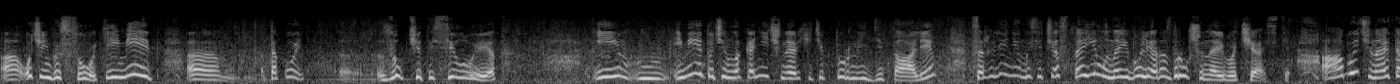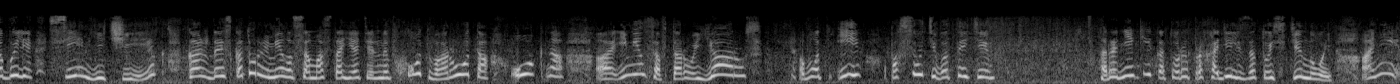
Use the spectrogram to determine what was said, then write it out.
а, очень высокий, имеет а, такой э, зубчатый силуэт – и имеет очень лаконичные архитектурные детали. К сожалению, мы сейчас стоим у наиболее разрушенной его части. А обычно это были семь ячеек, каждая из которых имела самостоятельный вход, ворота, окна, а, имелся второй ярус. Вот. И, по сути, вот эти родники, которые проходили за той стеной, они,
